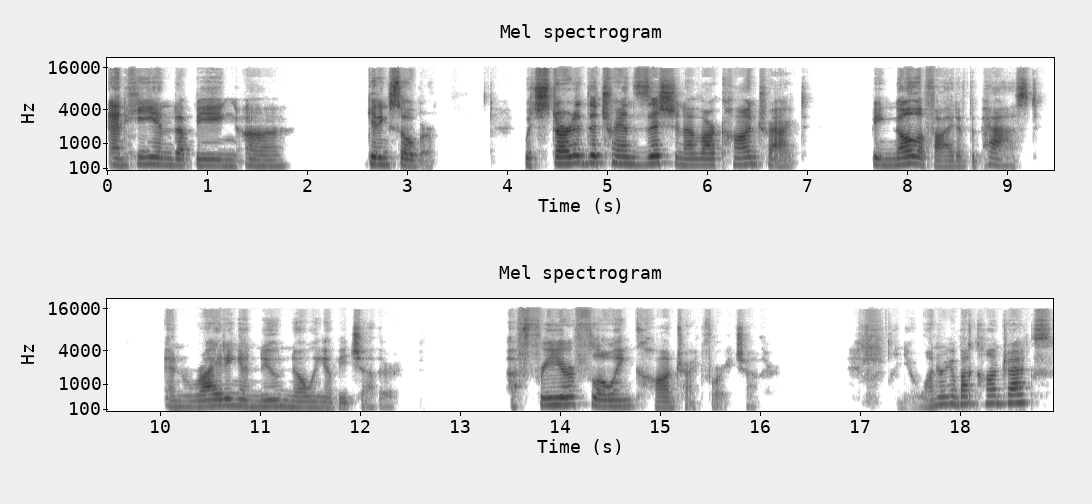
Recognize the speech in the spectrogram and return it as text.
and he ended up being uh, getting sober which started the transition of our contract being nullified of the past and writing a new knowing of each other, a freer flowing contract for each other. And you're wondering about contracts?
